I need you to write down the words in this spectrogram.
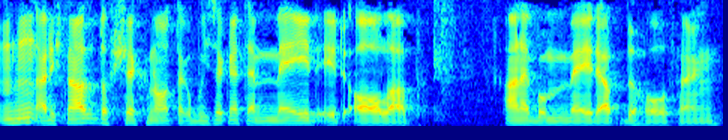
Mm-hmm. A když máte to všechno, tak buď řeknete made it all up, anebo made up the whole thing.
